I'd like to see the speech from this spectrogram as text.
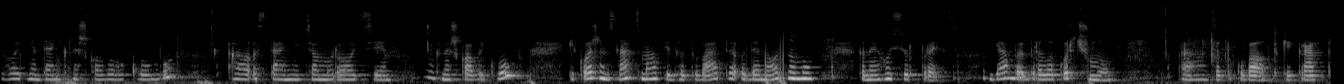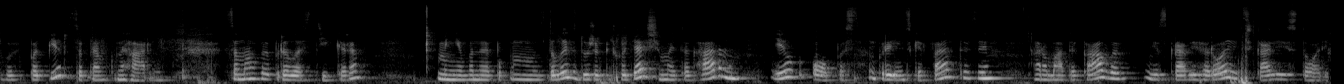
Сьогодні день книжкового клубу. Останній в цьому році книжковий клуб, і кожен з нас мав підготувати один одному книгу сюрприз. Я вибрала корчму. Запакувала такий крафтовий папір, це прям книгарні. Сама вибрала стікери. Мені вони здались дуже підходящими і так гарно. І опис: українське фентезі, аромати кави, яскраві герої, цікаві історії.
